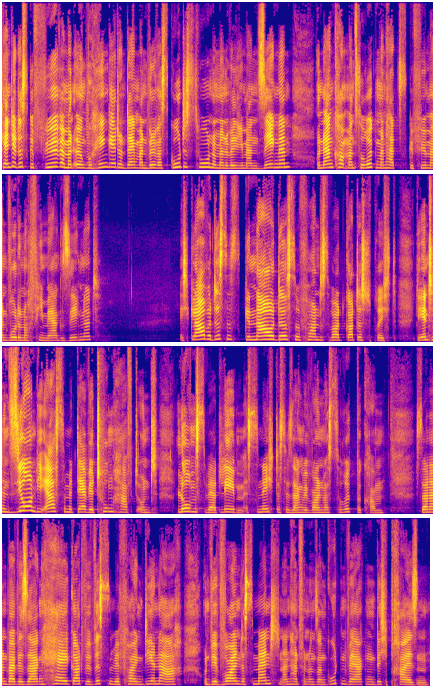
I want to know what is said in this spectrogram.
Kennt ihr das Gefühl, wenn man irgendwo hingeht und denkt, man will was Gutes tun und man will jemanden segnen und dann kommt man zurück und man hat das Gefühl, man wurde noch viel mehr gesegnet? Ich glaube, das ist genau das, wovon das Wort Gottes spricht. Die Intention, die erste, mit der wir tugendhaft und lobenswert leben, ist nicht, dass wir sagen, wir wollen was zurückbekommen, sondern weil wir sagen, hey Gott, wir wissen, wir folgen dir nach und wir wollen, dass Menschen anhand von unseren guten Werken dich preisen.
